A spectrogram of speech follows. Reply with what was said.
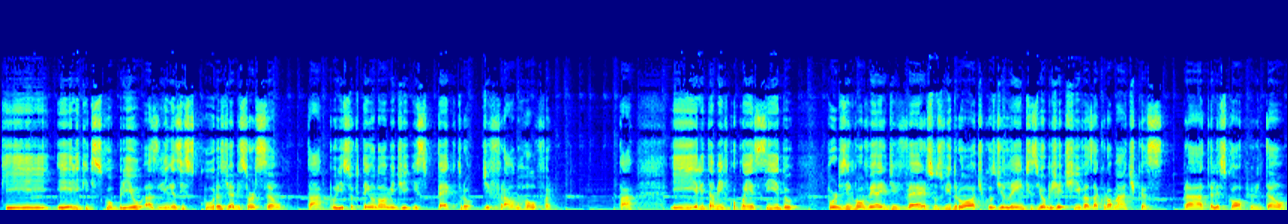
Que ele que descobriu as linhas escuras de absorção, tá? Por isso que tem o nome de espectro de Fraunhofer, tá? E ele também ficou conhecido por desenvolver aí diversos vidro óticos de lentes e objetivas acromáticas para telescópio. Então,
